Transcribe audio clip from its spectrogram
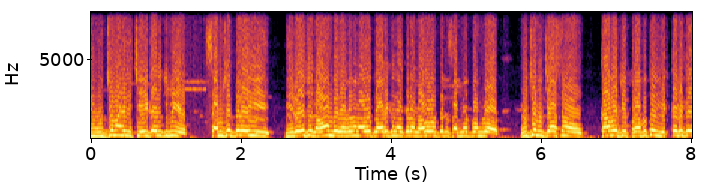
ఈ ఉద్యమం అనేది చేయడానికి మేము సంసిద్ధులయ్యి ఈ రోజు నవంబర్ ఇరవై నాలుగు తారీఖున ఇక్కడ నలవంతర సమీపంలో ఉద్యమం చేస్తున్నాం. కాబట్టి ప్రభుత్వం ఎక్కడికే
